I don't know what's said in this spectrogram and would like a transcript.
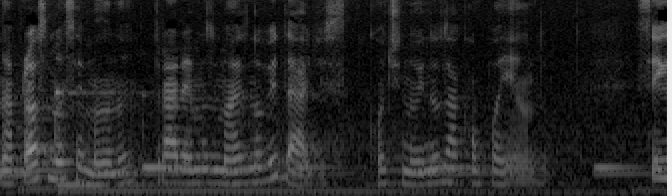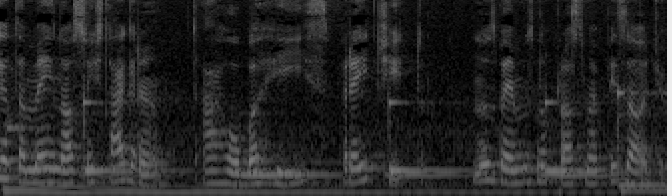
Na próxima semana traremos mais novidades. Continue nos acompanhando. Siga também nosso Instagram, arroba Nos vemos no próximo episódio.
